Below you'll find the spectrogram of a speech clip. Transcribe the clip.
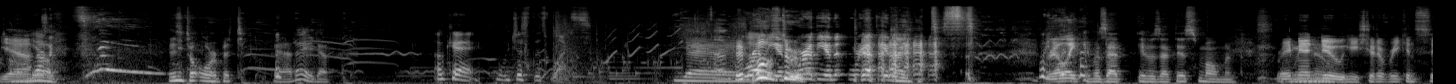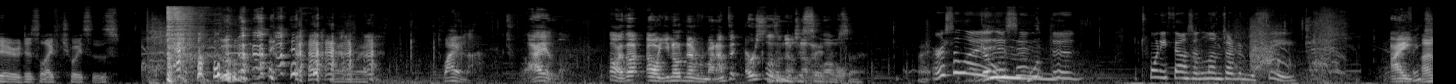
Yeah. Yeah. No. Into orbit. Yeah, there you go. Okay, well, just this once. Yay. It We're at the pulls through. We're at the end. We're at the end. really? It was at it was at this moment. Rayman No. knew he should have reconsidered his life choices. Anyway. Twyla. Twyla. Oh, I thought. Oh, you know, never mind. I'm th- Ursula's in Let me just another level. there's a- Ursula is in the 20,000 Lums under the sea. I. think so.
